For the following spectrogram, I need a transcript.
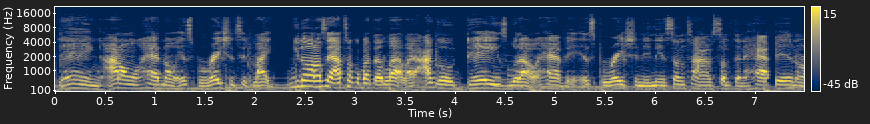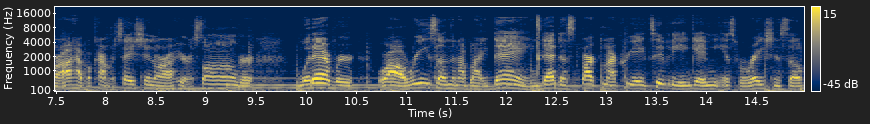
dang, I don't have no inspiration to like, you know what I'm saying? I talk about that a lot. Like I go days without having inspiration and then sometimes something will happen or I'll have a conversation or I'll hear a song or whatever, or I'll read something, I'm like, dang, that done sparked my creativity and gave me inspiration. So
